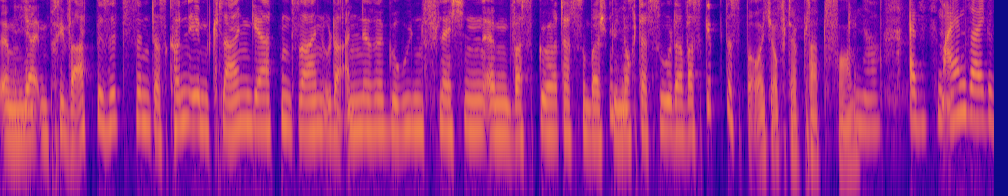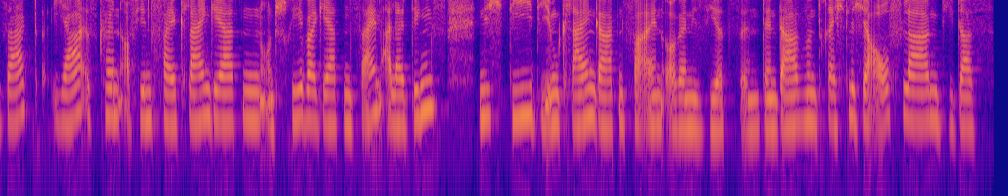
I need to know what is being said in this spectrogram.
ähm, mhm. ja im Privatbesitz sind. Das können eben Kleingärten sein oder andere Grünflächen. Ähm, was gehört da zum Beispiel mhm. noch dazu oder was gibt es bei euch auf der Plattform? Genau. Also zum einen sei gesagt, ja, es können auf jeden Fall Kleingärten und Schrebergärten sein, allerdings nicht die, die im Kleingartenverein organisiert sind. Denn da sind rechtliche Auflagen, die das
